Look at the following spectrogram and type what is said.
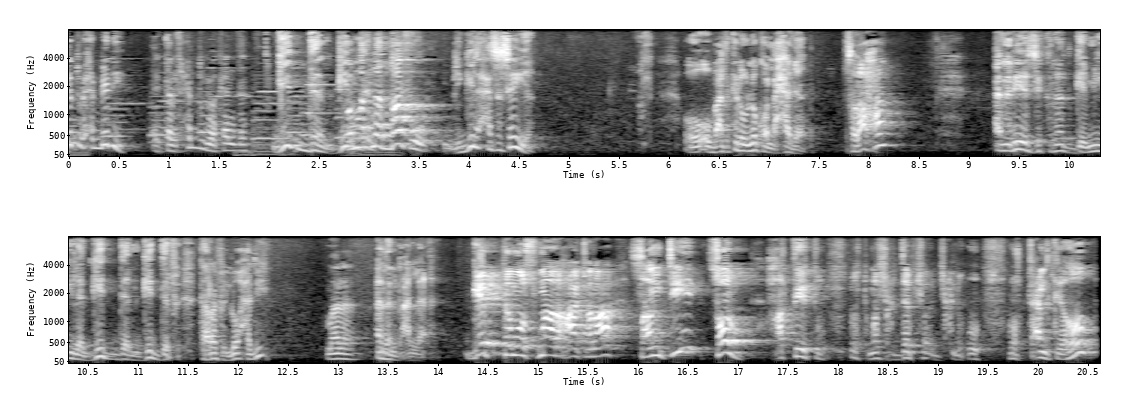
جده بيحبني. أنت بتحب المكان ده؟ جدا جدا. طب ما تنضفه. بيجي لي حساسية. وبعد كده أقول لكم على حاجة. بصراحة أنا ليا ذكريات جميلة جدا جدا. في تعرف اللوحة دي؟ مالها أنا اللي معلقها جبت مسمار 10 سنتي صلب حطيته. رحت ماسك الدبشه قد كده اهو رحت عامل كده أهو.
